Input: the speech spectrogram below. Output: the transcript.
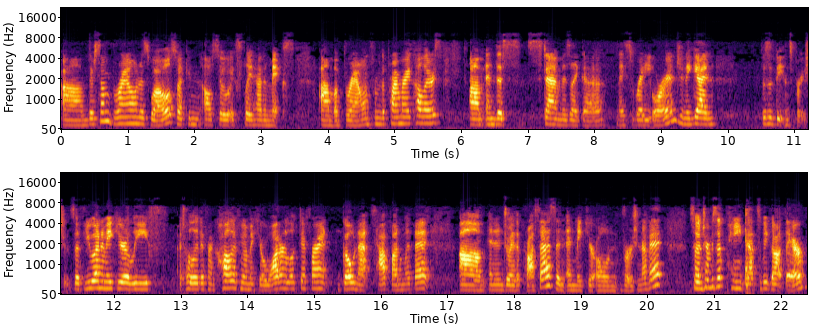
Um, there's some brown as well, so I can also explain how to mix um, a brown from the primary colors. Um, and this stem is like a nice ready orange. And again, this is the inspiration. So if you want to make your leaf a totally different color, if you want to make your water look different, go nuts, have fun with it, um, and enjoy the process and, and make your own version of it. So in terms of paint, that's what we got there.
